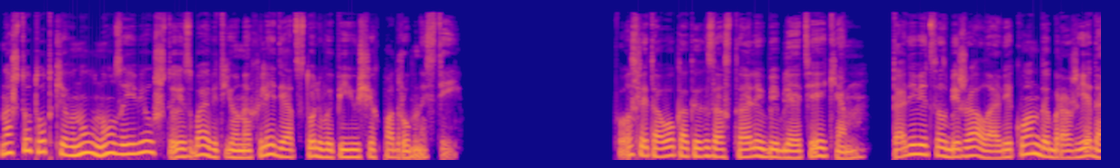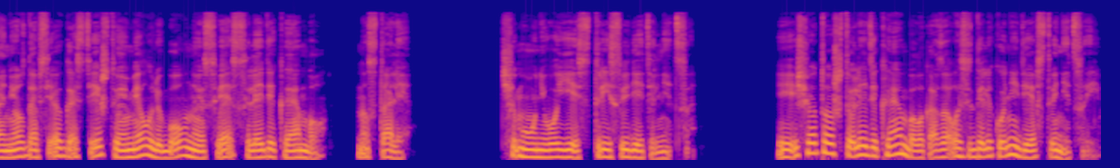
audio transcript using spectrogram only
На что тот кивнул, но заявил, что избавит юных леди от столь вопиющих подробностей. После того, как их застали в библиотеке, та девица сбежала, а Викон де Бражье донёс до всех гостей, что имел любовную связь с леди Кэмпбелл на столе. Чему у него есть три свидетельницы. И еще то, что леди Кэмпбелл оказалась далеко не девственницей.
